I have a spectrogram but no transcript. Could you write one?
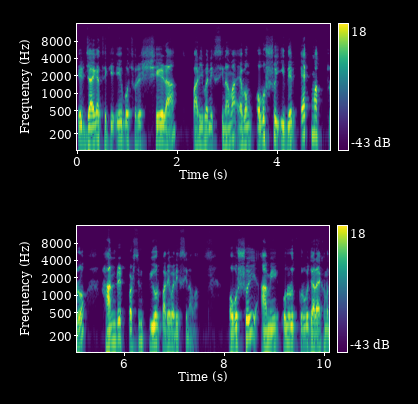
এর জায়গা থেকে এই বছরের সেরা পারিবারিক সিনেমা এবং অবশ্যই ঈদের একমাত্র হান্ড্রেড পার্সেন্ট পিওর পারিবারিক সিনেমা। অবশ্যই আমি অনুরোধ করব, যারা এখনও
